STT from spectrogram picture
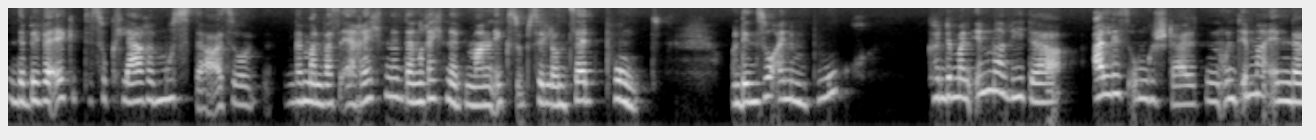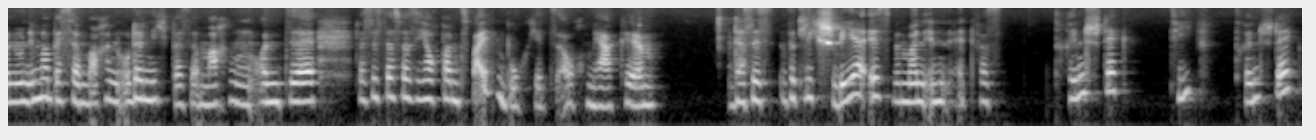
in der BWL gibt es so klare Muster. Also wenn man was errechnet, dann rechnet man XYZ Punkt. Und in so einem Buch könnte man immer wieder alles umgestalten und immer ändern und immer besser machen oder nicht besser machen. Und äh, das ist das, was ich auch beim zweiten Buch jetzt auch merke, dass es wirklich schwer ist, wenn man in etwas drinsteckt, tief drinsteckt,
